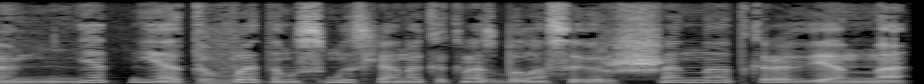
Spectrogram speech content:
Нет-нет, в этом смысле она как раз была совершенно откровенна.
